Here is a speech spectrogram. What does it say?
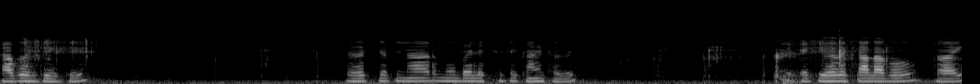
কাগজ দিয়েছে। এটা হচ্ছে আপনার মোবাইলের সাথে কানেক্ট হবে। এটা কীভাবে চালাবো তাই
